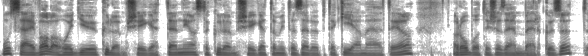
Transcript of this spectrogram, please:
muszáj valahogy különbséget tenni, azt a különbséget, amit az előbb te kiemeltél, a robot és az ember között.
